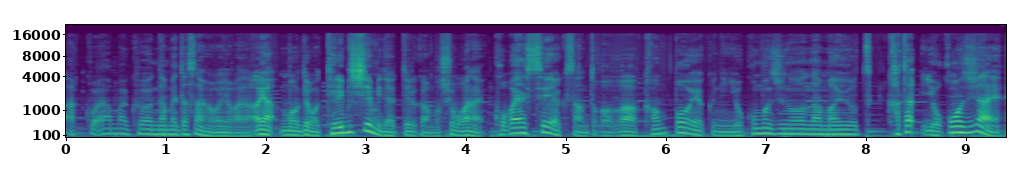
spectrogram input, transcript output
あ、これあんまりこの名前出さない方がいいのかな。あ、いや、もうでもテレビ CM でやってるからもうしょうがない。小林製薬さんとかが漢方薬に横文字の名前をつ、かた、横文字じゃない、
